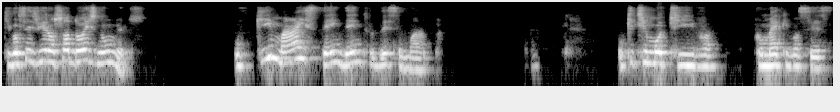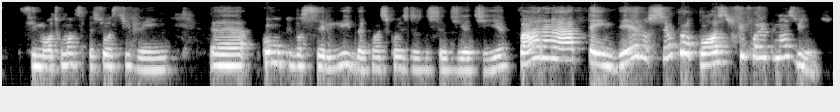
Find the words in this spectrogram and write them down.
que vocês viram só dois números. O que mais tem dentro desse mapa? O que te motiva? Como é que você se mostra? Como as pessoas te veem? É, como que você lida com as coisas do seu dia a dia para atender o seu propósito, que foi o que nós vimos.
